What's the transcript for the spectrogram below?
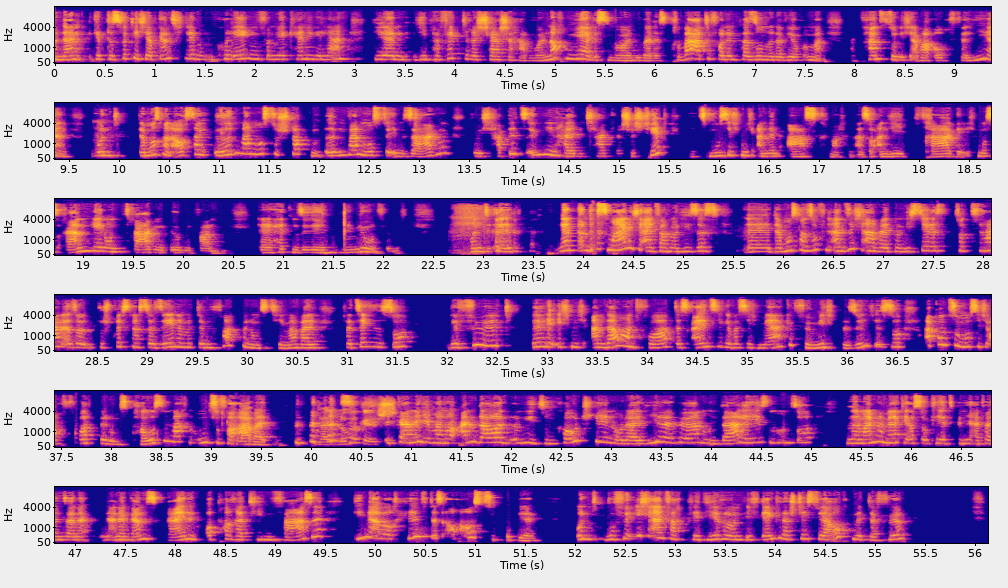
Und dann gibt es wirklich, ich habe ganz viele Kollegen von mir kennengelernt, die dann die perfekte Recherche haben wollen, noch mehr wissen wollen über das Private von den Personen oder wie auch immer. Da kannst du dich aber auch verlieren. Und da muss man auch sagen, irgendwann musst du stoppen. Irgendwann musst du eben sagen, ich habe jetzt irgendwie einen halben Tag recherchiert, jetzt muss ich mich an den Ask machen, also an die Frage. Ich muss rangehen und fragen irgendwann. Äh, hätten sie eine Million für mich. Und, äh, und das meine ich einfach nur, dieses, äh, da muss man so viel an sich arbeiten. Und ich sehe das total, also du sprichst aus der Seele mit dem Fortbildungsthema, weil tatsächlich ist es so, gefühlt bilde ich mich andauernd fort. Das Einzige, was ich merke für mich persönlich, ist so, ab und zu muss ich auch Fortbildungspausen machen, um zu verarbeiten. Ja, also, logisch. ich kann nicht immer nur andauernd irgendwie zum Coach gehen oder hier hören und da lesen und so. Sondern manchmal merke ich auch so, okay, jetzt bin ich einfach in, seiner, in einer ganz reinen operativen Phase, die mir aber auch hilft, das auch auszuprobieren. Und wofür ich einfach plädiere, und ich denke, da stehst du ja auch mit dafür,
